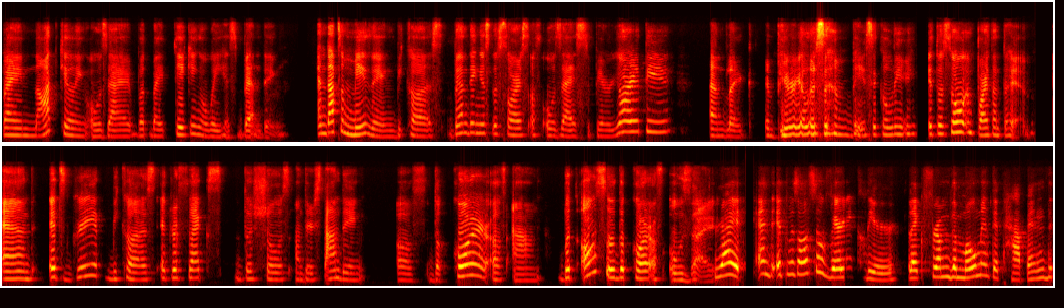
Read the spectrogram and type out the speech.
by not killing Ozai, but by taking away his bending. And that's amazing because bending is the source of Ozai's superiority and like imperialism, basically. It was so important to him. And it's great because it reflects the show's understanding of the core of Aang, but also the core of Ozai. Right. And it was also very clear, like from the moment it happened,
